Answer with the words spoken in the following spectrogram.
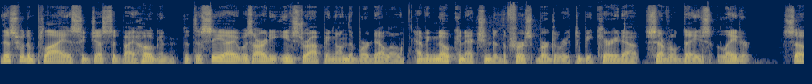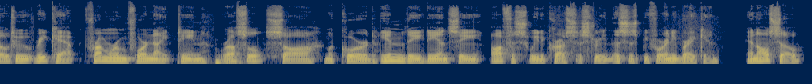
This would imply, as suggested by Hogan, that the CIA was already eavesdropping on the bordello, having no connection to the first burglary to be carried out several days later. So, to recap, from room 419, Russell saw McCord in the DNC office suite across the street. And this is before any break in. And also,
